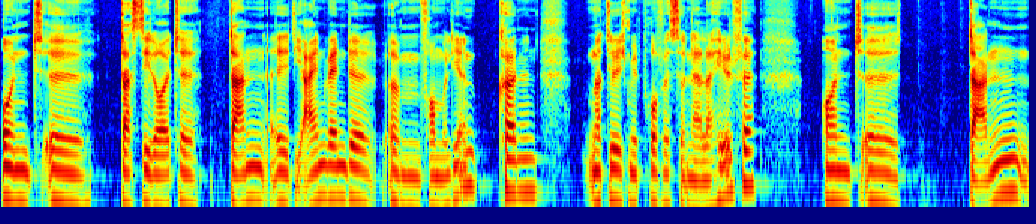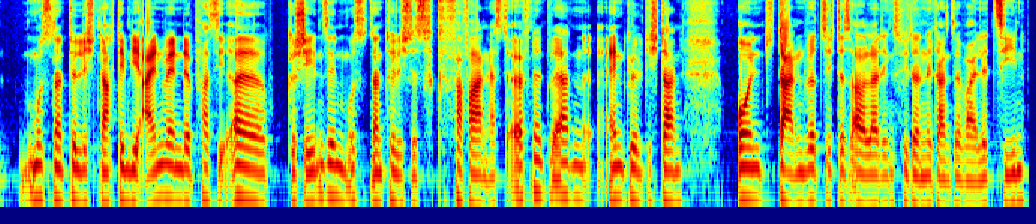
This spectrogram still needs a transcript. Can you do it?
und äh, dass die Leute dann äh, die Einwände ähm, formulieren können natürlich mit professioneller Hilfe. Und äh, dann muss natürlich, nachdem die Einwände äh, geschehen sind, muss natürlich das Verfahren erst eröffnet werden, endgültig dann. Und dann wird sich das allerdings wieder eine ganze Weile ziehen,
